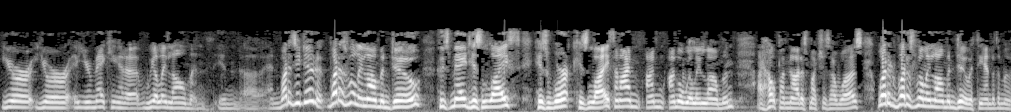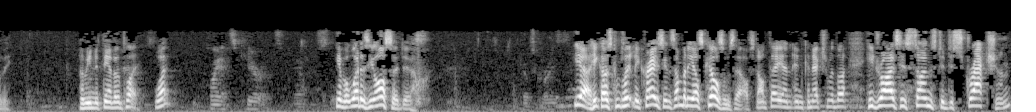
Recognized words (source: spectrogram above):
you're you're you're making it a Willy Loman. In uh, and what does he do? To, what does Willy Loman do? Who's made his life, his work, his life? And I'm I'm I'm a Willy Loman. I hope I'm not as much as I was. What did what does Willy Loman do at the end of the movie? I mean, at the end of the play. What? Plants carrots. Yeah, but what does he also do? Yeah, he goes completely crazy and somebody else kills himself, don't they, in, in connection with that? He drives his sons to distraction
